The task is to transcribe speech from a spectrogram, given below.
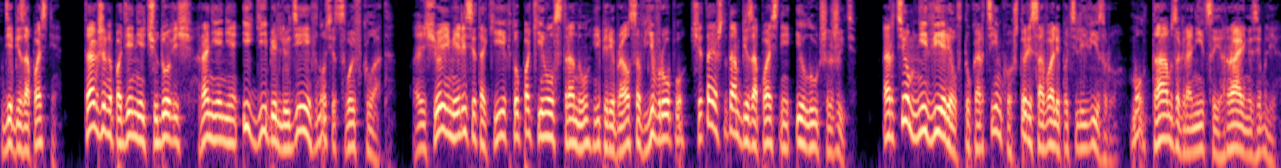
где безопаснее. Также нападение чудовищ, ранения и гибель людей вносят свой вклад. А еще имелись и такие, кто покинул страну и перебрался в Европу, считая, что там безопаснее и лучше жить. Артем не верил в ту картинку, что рисовали по телевизору, мол, там, за границей, рай на земле.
